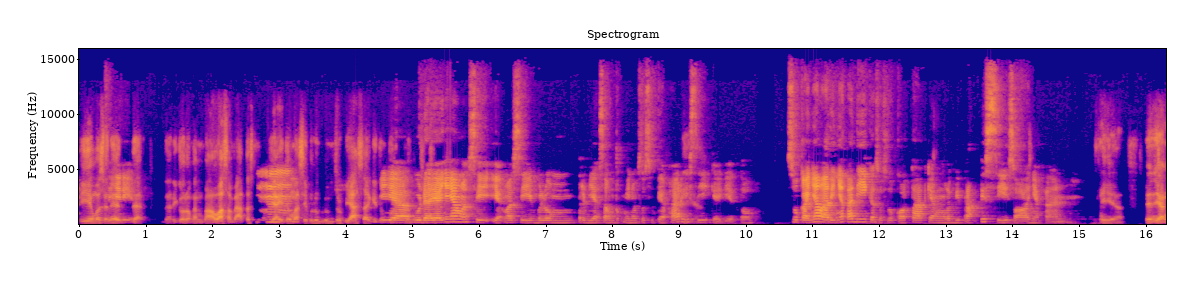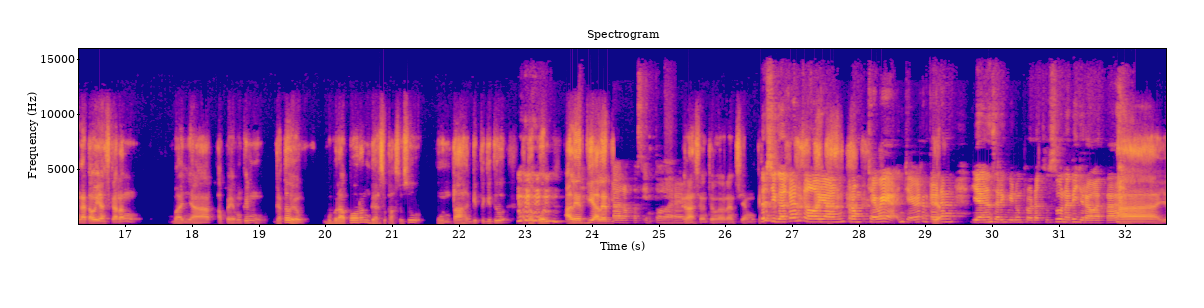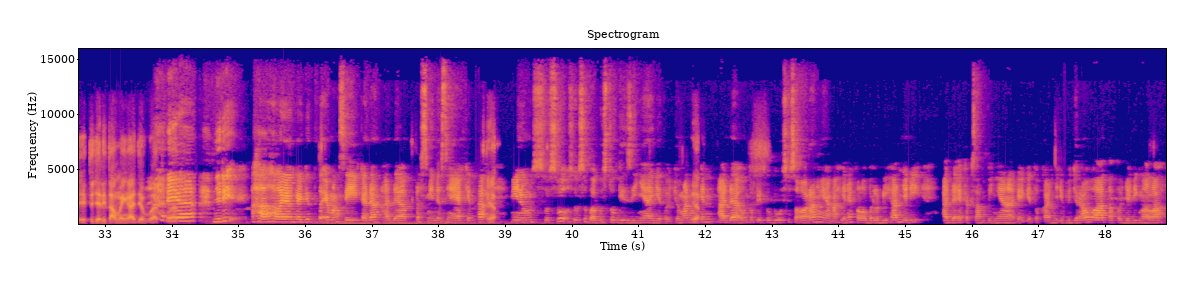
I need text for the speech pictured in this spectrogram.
Iya Gitu maksudnya jadi- da- dari golongan bawah sampai atas ya Mm. itu masih belum belum terbiasa gitu Iya, minum susu. budayanya masih ya masih belum terbiasa untuk minum susu tiap hari Iya. sih kayak gitu. Sukanya larinya tadi ke susu kotak yang lebih praktis sih soalnya kan. Iya. Dan yang nggak tahu ya sekarang banyak apa ya mungkin nggak tahu ya beberapa orang nggak suka susu muntah gitu-gitu ataupun alergi alergi Lactose intolerant. rasa intoleransi yang mungkin Terus juga kan kalau yang perem- cewek ya, cewek Iya. kan kadang jangan sering minum produk susu nanti jerawatan. ah ya itu jadi tameng aja buat Iya, jadi hal-hal yang kayak gitu tuh emang sih kadang ada plus minusnya ya kita Iya. minum susu, susu bagus tuh gizinya gitu. Cuman Iya. mungkin ada untuk di tubuh seseorang yang akhirnya kalau berlebihan jadi ada efek sampingnya kayak gitu kan, jadi berjerawat atau jadi malah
